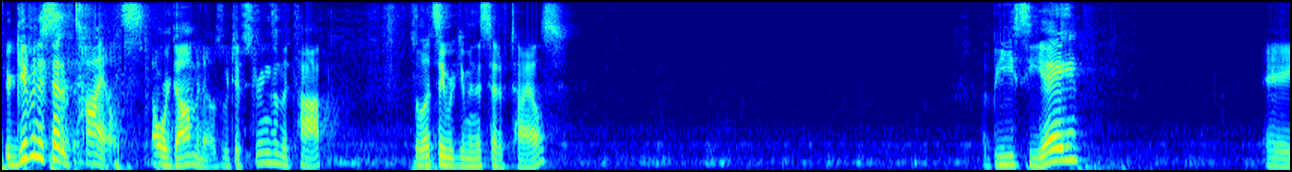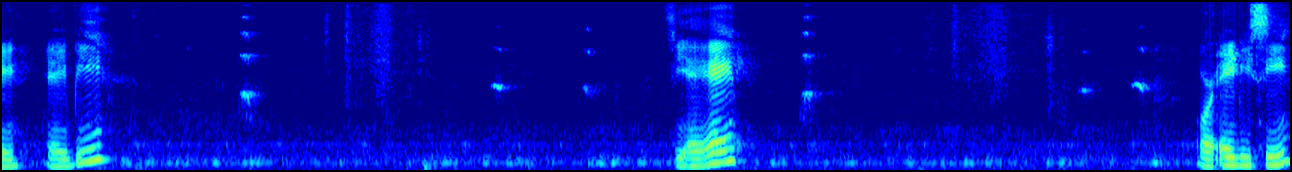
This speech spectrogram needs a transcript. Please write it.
You're given a set of tiles or dominoes, which have strings on the top. So let's say we're given this set of tiles. A B, C, A, A, A, B, CAA or ABC.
